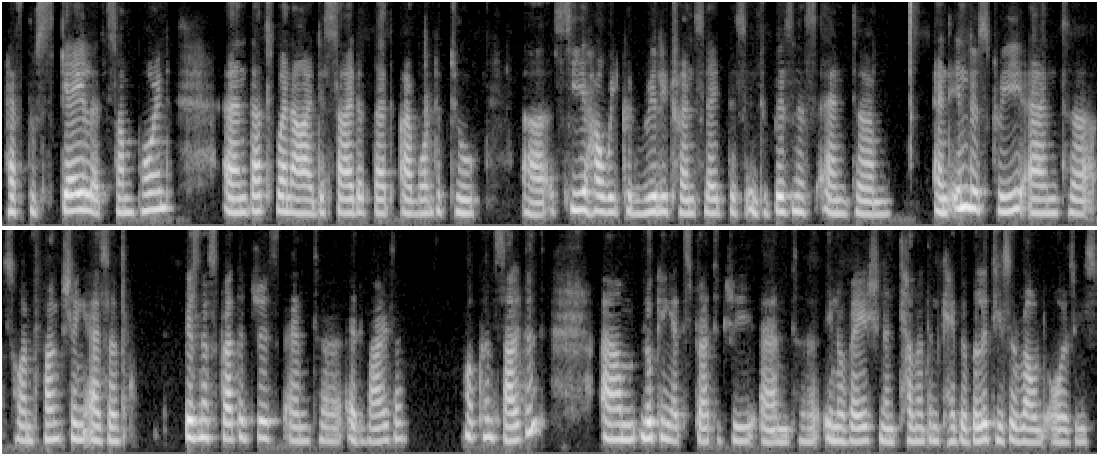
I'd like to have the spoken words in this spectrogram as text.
have to scale at some point. And that's when I decided that I wanted to uh, see how we could really translate this into business and um, and industry. And uh, so I'm functioning as a business strategist and uh, advisor or consultant, um, looking at strategy and uh, innovation and talent and capabilities around all these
